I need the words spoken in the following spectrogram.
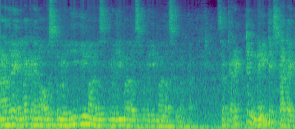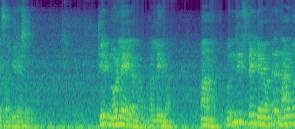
ಮಾಡಿದ್ರೆ ಎಲ್ಲ ಕಡೆನೂ ಹೌಸ್ಫುಲ್ ಈ ಈ ಮಾಲ್ ಹೌಸ್ಫುಲ್ ಈ ಮಾಲ್ ಹೌಸ್ಫುಲ್ ಈ ಮಾಲ್ ಹೌಸ್ಫುಲ್ ಅಂತ. ಸೊ ಕರೆಕ್ಟ್ ನೈಟಿಗೆ ಸ್ಟಾರ್ಟ್ ಆಯ್ತು ಸರ್ ವೀರೇಶಲ್ಲಿ ತಿರುಗಿ ನೋಡಲೇ ಇಲ್ಲ ನಾವು, ಅಲ್ಲಿಂದ. ಹಾ ಒಂದು ಇನ್ಸಿಡೆಂಟ್ ಏನು ಅಂದ್ರೆ ನಾನು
